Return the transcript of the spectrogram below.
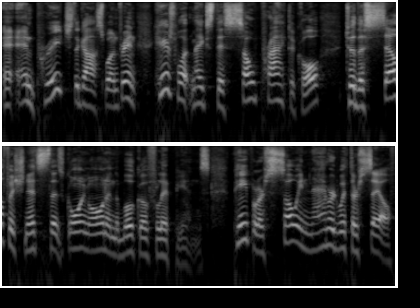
and, and, preach the gospel. And friend, here's what makes this so practical to the selfishness that's going on in the book of Philippians. People are so enamored with their self.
